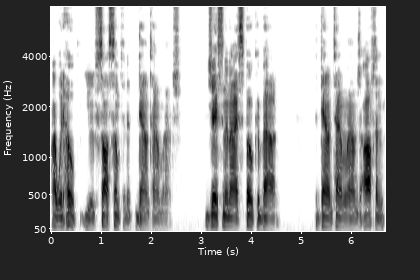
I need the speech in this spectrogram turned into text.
I would hope you have saw something at the Downtown Lounge. Jason and I spoke about the Downtown Lounge often,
